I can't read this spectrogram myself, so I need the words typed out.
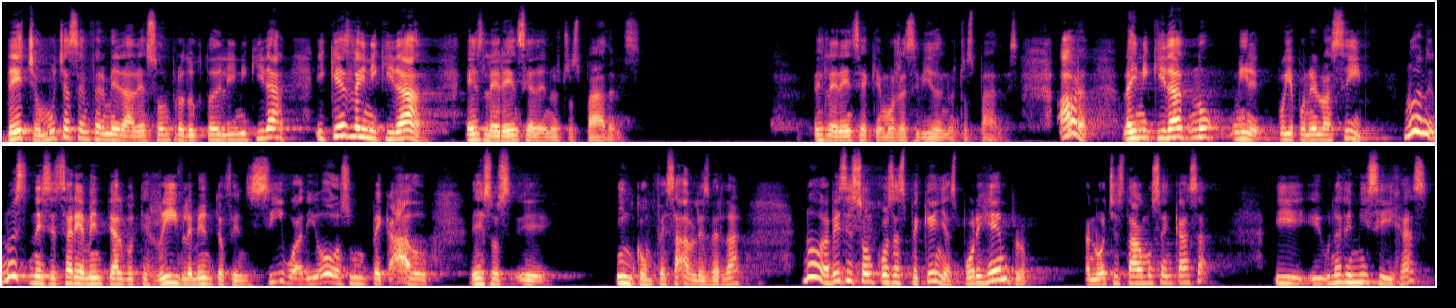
De hecho, muchas enfermedades son producto de la iniquidad. ¿Y qué es la iniquidad? Es la herencia de nuestros padres. Es la herencia que hemos recibido de nuestros padres. Ahora, la iniquidad no, mire, voy a ponerlo así, no, es necesariamente algo terriblemente ofensivo a Dios, un pecado de esos eh, inconfesables, ¿verdad? No, a veces son cosas pequeñas. Por ejemplo, anoche estábamos en casa y, una de mis hijas,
